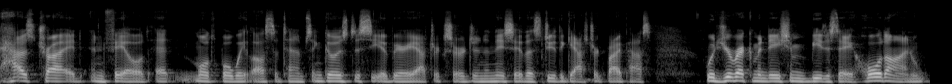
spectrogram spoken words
has tried and failed at multiple weight loss attempts and goes to see a bariatric surgeon and they say, let's do the gastric bypass, would your recommendation be to say, hold on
